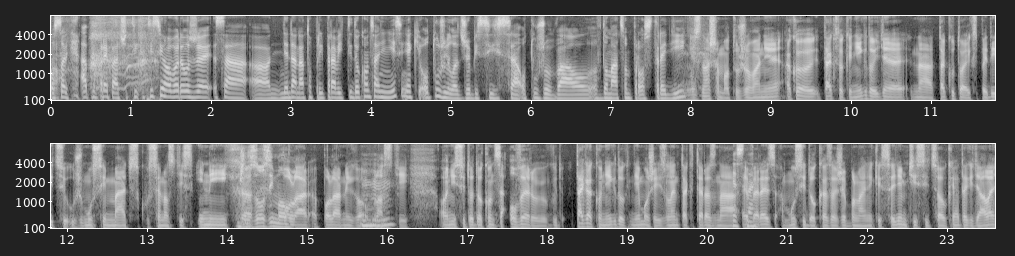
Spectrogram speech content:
Poslali. A prepáč, ty, ty si hovoril, že sa a, nedá na to pripraviť. Ty dokonca ani nie si nejaký otúžilec, že by si sa otúžoval v domácom prostredí. Neznášam otužovanie. Ako takto, keď niekto ide na takúto expedíciu, už musí mať skúsenosti z iných Že zo zimou. polár, polárnych mm-hmm. oblastí. Oni si to dokonca overujú. Tak ako niekto nemôže ísť len tak teraz na Jasné. Everest a musí dokázať, že bol na nejakej 7 tisícovke a tak ďalej.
